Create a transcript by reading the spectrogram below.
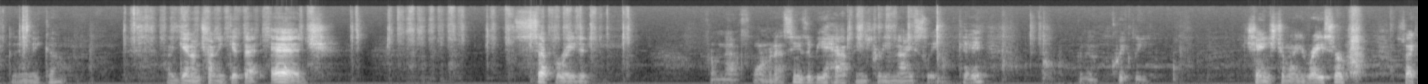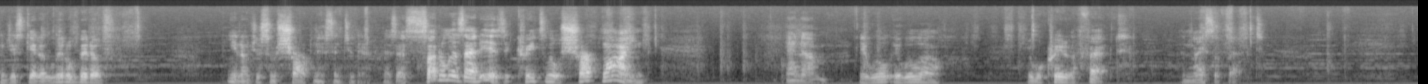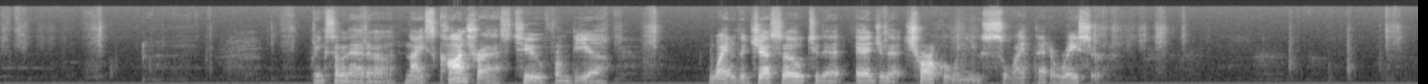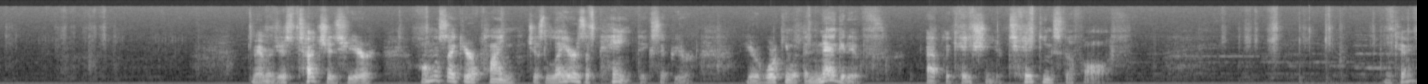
there we go. Again, I'm trying to get that edge separated from that form, and that seems to be happening pretty nicely. Okay, I'm going to quickly change to my eraser so I can just get a little bit of you know, just some sharpness into there. As, as subtle as that is, it creates a little sharp line, and um, it will it will uh, it will create an effect, a nice effect. Bring some of that uh, nice contrast too from the uh, white of the gesso to that edge of that charcoal when you swipe that eraser. Remember, just touches here, almost like you're applying just layers of paint, except you're, you're working with the negative application. You're taking stuff off. Okay,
